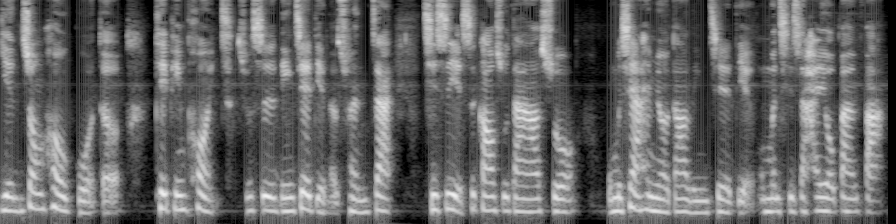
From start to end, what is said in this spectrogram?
严重后果的 tipping point，就是临界点的存在，其实也是告诉大家说。我们现在还没有到临界点，我们其实还有办法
